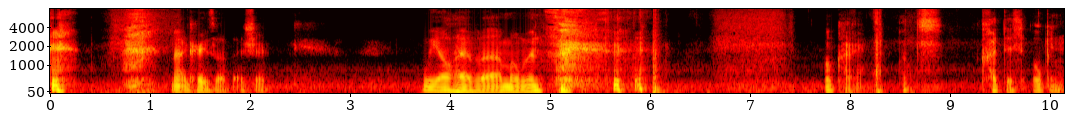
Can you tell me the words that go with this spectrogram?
not crazy about that shirt. We all have uh, moments. okay, let's cut this open.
